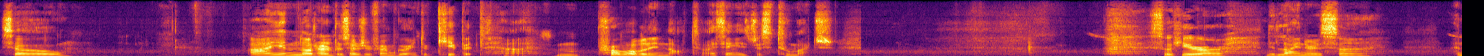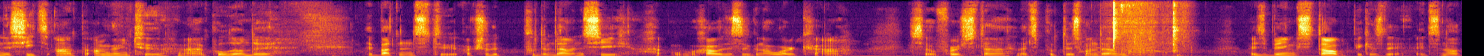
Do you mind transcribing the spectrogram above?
So I am not 100% sure if I'm going to keep it. Uh, probably not. I think it's just too much. So here are the liners uh, and the seats up. I'm going to uh, pull down the, the buttons to actually put them down and see how, how this is going to work. Uh, so first uh, let's put this one down it's being stopped because the, it's not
